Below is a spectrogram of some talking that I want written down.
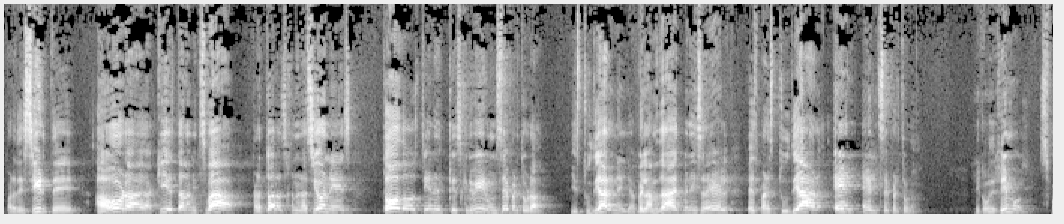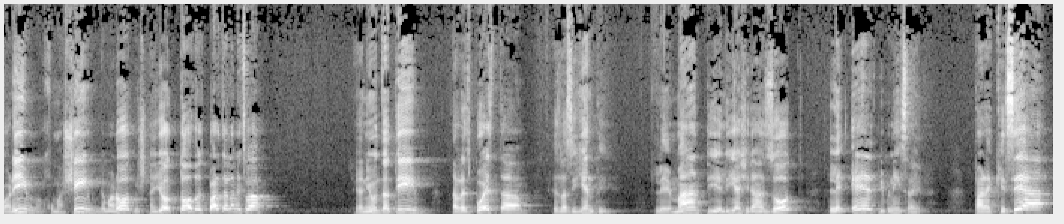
para decirte, ahora aquí está la mitzvah para todas las generaciones, todos tienen que escribir un Sefer Torah y estudiar en ella. Belamdad Ben Israel es para estudiar en el Sefer Torah. Y como dijimos, Sfarim, Humashim, Gemarot, Mishnayot, todo es parte de la mitzvah. Y a Dati, la respuesta es la siguiente. Le manti Elías Shirazot, le el Israel. Para que sea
